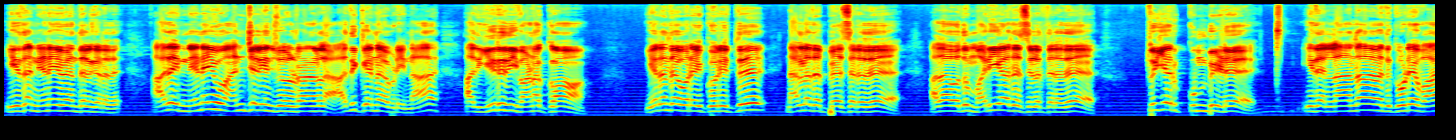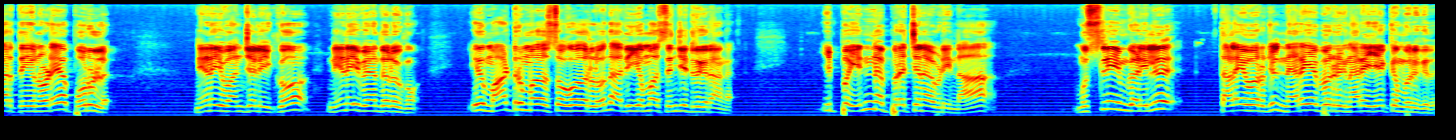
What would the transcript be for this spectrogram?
இதுதான் நினைவேந்தல்ங்கிறது. அதை நினைவு அஞ்சலின்னு சொல்கிறாங்களா அதுக்கு என்ன அப்படின்னா அது இறுதி வணக்கம். இறந்தவரை குறித்து நல்லதை பேசுறது அதாவது மரியாதை செலுத்துறது துயர் கும்பிடு. இதெல்லாம் தான் இதுக்குடைய வார்த்தையினுடைய பொருள். நினைவு அஞ்சலிக்கும் நினைவேந்தலுக்கும். இது மாற்று மத சகோதரர்கள் வந்து அதிகமாக செஞ்சிட்ருக்கிறாங்க இப்போ என்ன பிரச்சனை அப்படின்னா முஸ்லீம்களில் தலைவர் சொல்லி நிறைய பேர் இருக்குது நிறைய இயக்கம் இருக்குது.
